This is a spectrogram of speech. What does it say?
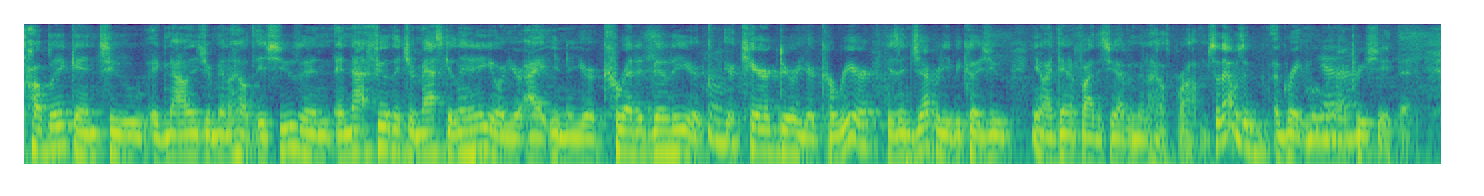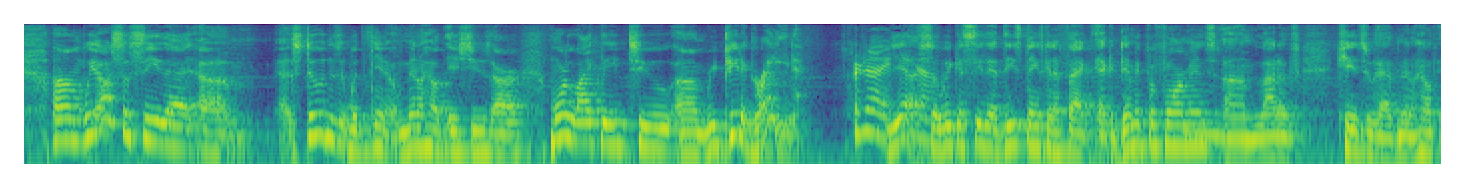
public and to acknowledge your mental health issues and, and not feel that your masculinity or your I- you know your credibility or Hmm. your character or your career is in jeopardy because you you know identify that you have a mental health problem. So that was a, a great move, and I appreciate that. Um, we also see that. Um, uh, Students with you know mental health issues are more likely to um, repeat a grade. Right. Yeah, so we can see that these things can affect academic performance. Um, a lot of kids who have mental health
